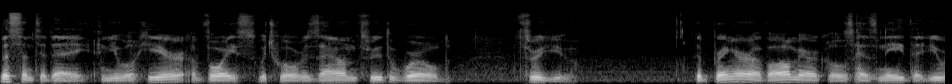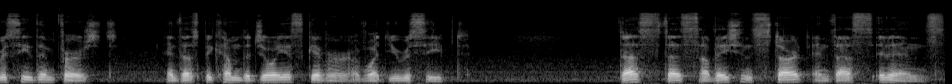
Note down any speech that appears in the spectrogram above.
Listen today, and you will hear a voice which will resound through the world, through you. The bringer of all miracles has need that you receive them first, and thus become the joyous giver of what you received. Thus does salvation start, and thus it ends.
